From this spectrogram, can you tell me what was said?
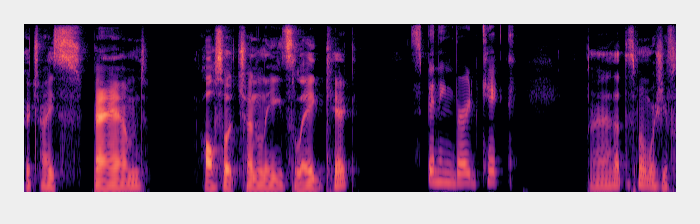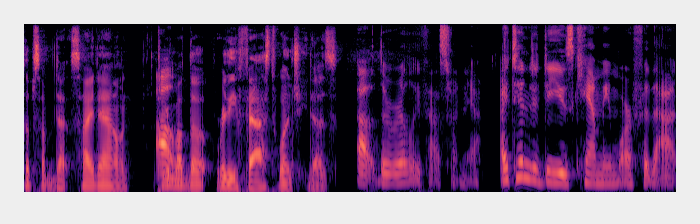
which I spammed. Also, Chun Li's leg kick. Spinning bird kick. Uh, I thought this one where she flips upside down. Talking Oh. about the really fast one she does. Oh, the really fast one, yeah. I tended to use Cammy more for that.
